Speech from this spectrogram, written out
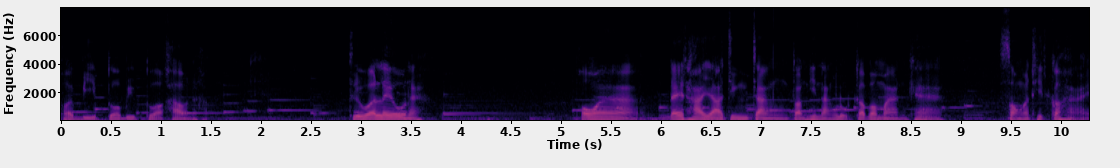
ค่อยบีบตัวบีบตัวเข้านะครับ ถือว่าเร็วนะ เพราะว่า ได้ทายาจริงจังตอนที่หนังหลุดก็ประมาณแค่ 2 อาทิตย์ก็หาย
